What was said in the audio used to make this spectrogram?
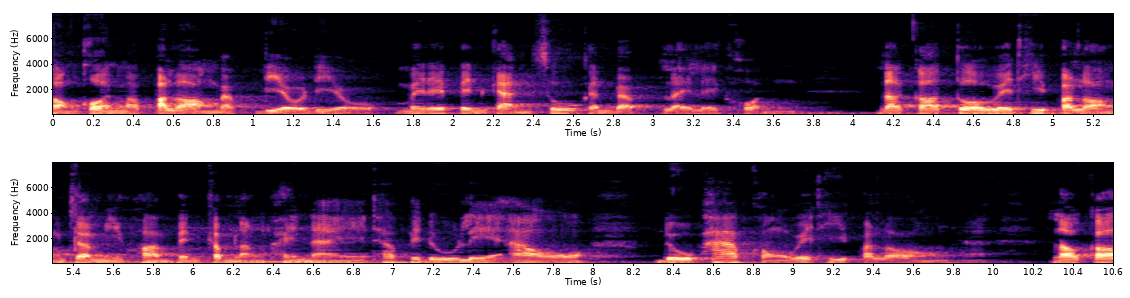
สองคนมาประลองแบบเดี่ยวๆ ไม่ได้เป็นการสู้กันแบบหลาย ๆ คน แล้วก็ตัวเวทีประลองจะมีความเป็นกำลังภายใน ถ้าไปดู layer ดูภาพของเวทีประลองนะ แล้วก็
